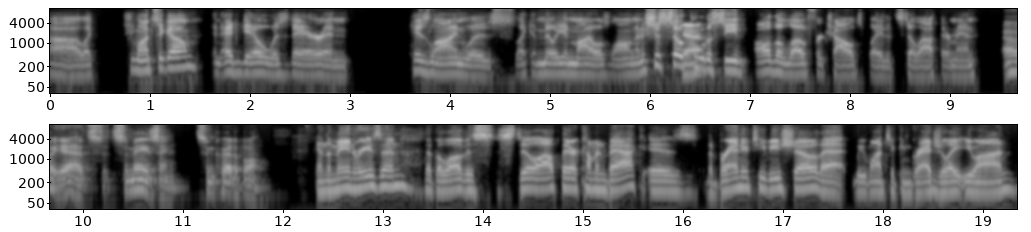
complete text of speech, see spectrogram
uh like two months ago, and Ed Gale was there, and his line was like a million miles long, and it's just so Yeah. cool to see all the love for child's play that's still out there, man. Oh yeah, it's it's amazing. It's incredible. And the main reason that the love is still out there coming back is the brand new TV show that we want to congratulate you on.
